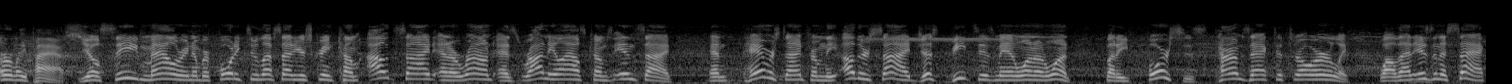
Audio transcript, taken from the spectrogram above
early pass. You'll see Mallory, number 42, left side of your screen, come outside and around as Rodney Lyles comes inside. And Hammerstein from the other side just beats his man one-on-one. -on -one, but he forces Tomczak to throw early. While that isn't a sack,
